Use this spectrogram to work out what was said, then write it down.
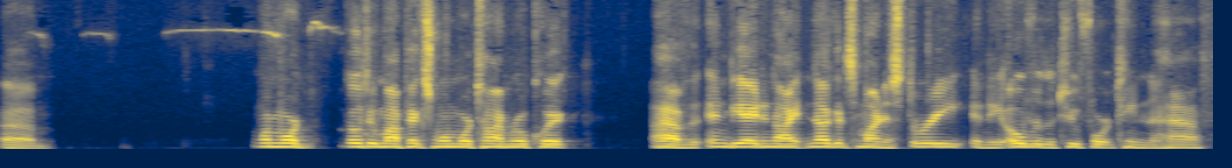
Um, one more, go through my picks one more time, real quick. I have the NBA tonight, Nuggets minus three, and the over the 214 and a half.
